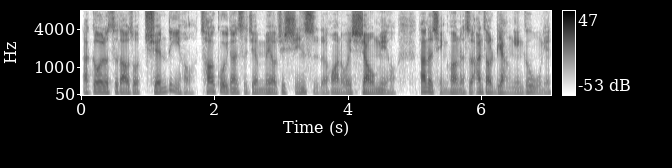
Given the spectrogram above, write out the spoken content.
那各位都知道说，权利哈超过一段时间没有去行使的话呢，会消灭哈。它的情况呢是按照两年跟五年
